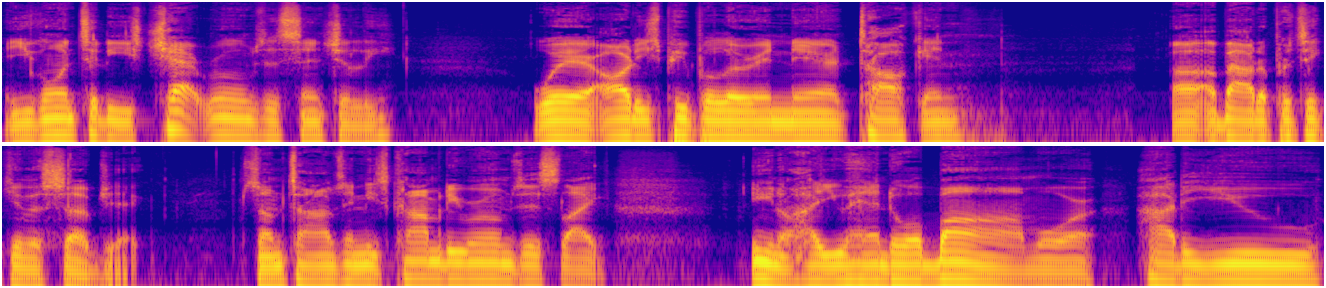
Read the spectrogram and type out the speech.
And you go into these chat rooms essentially, where all these people are in there talking uh, about a particular subject. Sometimes in these comedy rooms, it's like you know how you handle a bomb or how do you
